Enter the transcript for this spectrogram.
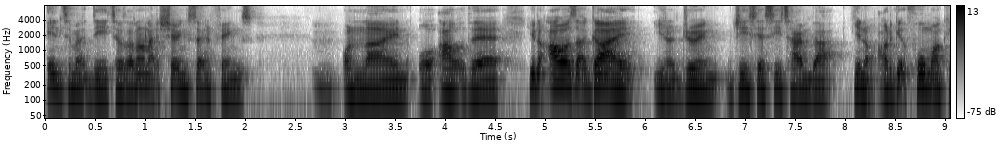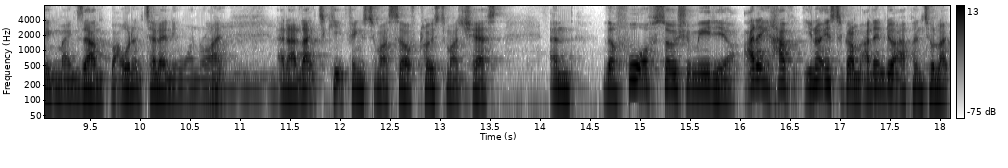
intimate details. I don't like sharing certain things mm. online or out there. You know, I was that guy, you know, during GCSE time that, you know, I'd get full marking my exam, but I wouldn't tell anyone, right? Mm. And I'd like to keep things to myself, close to my chest. And the thought of social media, I didn't have, you know, Instagram, I didn't do it up until like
